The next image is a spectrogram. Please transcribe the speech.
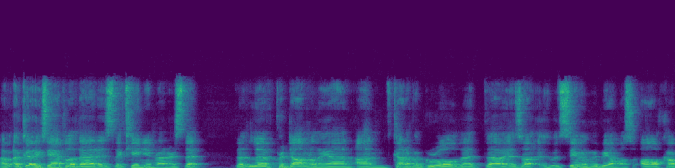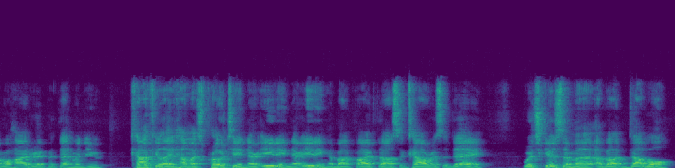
a, a, good example of that is the Kenyan runners that that live predominantly on, on kind of a gruel that uh, is, uh, would seemingly be almost all carbohydrate. But then when you calculate how much protein they're eating, they're eating about 5,000 calories a day, which gives them a, about double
